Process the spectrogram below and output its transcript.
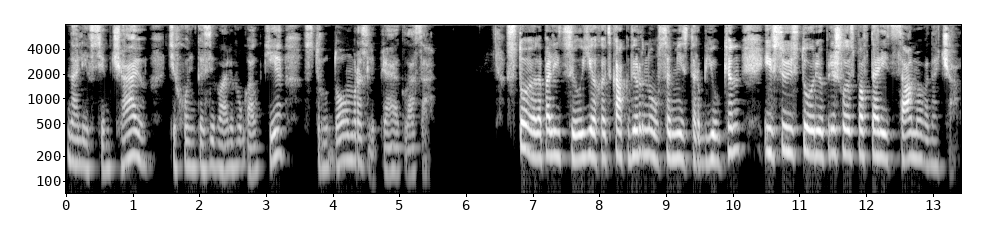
налив всем чаю, тихонько зевали в уголке, с трудом разлепляя глаза. Стоило полиции уехать, как вернулся мистер Бьюкен, и всю историю пришлось повторить с самого начала.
